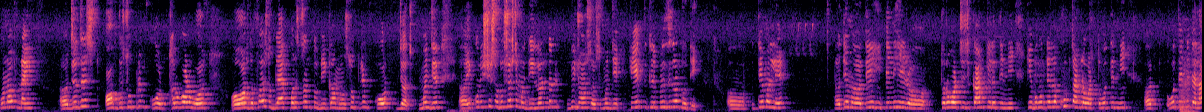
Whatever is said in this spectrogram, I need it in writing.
one of nine जजेस of the supreme court Thurgood was was the first black person to become a supreme court जज म्हणजे uh, एकोणीसशे सदुसष्टमध्ये लंडन बी जॉन्सन्स म्हणजे हे एक तिथले प्रेसिडेंट होते. Uh, ते म्हणले uh, ते म- ते त्यांनी हे थरोवाडचे जे काम केलं त्यांनी हे बघून त्यांना खूप चांगलं वाटतं व त्यांनी व त्यांनी त्याला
